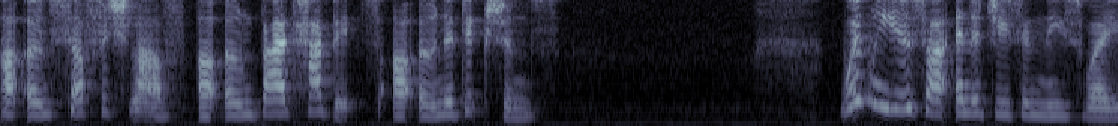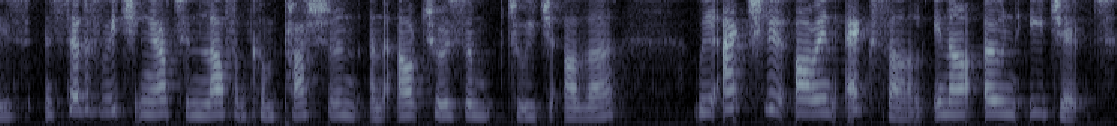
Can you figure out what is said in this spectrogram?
our own selfish love, our own bad habits, our own addictions. When we use our energies in these ways, instead of reaching out in love and compassion and altruism to each other, we actually are in exile in our own Egypt.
